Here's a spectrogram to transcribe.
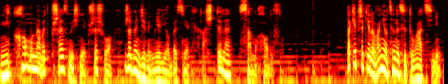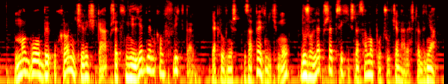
nikomu nawet przez myśl nie przyszło, że będziemy mieli obecnie aż tyle samochodów. Takie przekierowanie oceny sytuacji mogłoby uchronić Ryśka przed niejednym konfliktem, jak również zapewnić mu dużo lepsze psychiczne samopoczucie na resztę dnia.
